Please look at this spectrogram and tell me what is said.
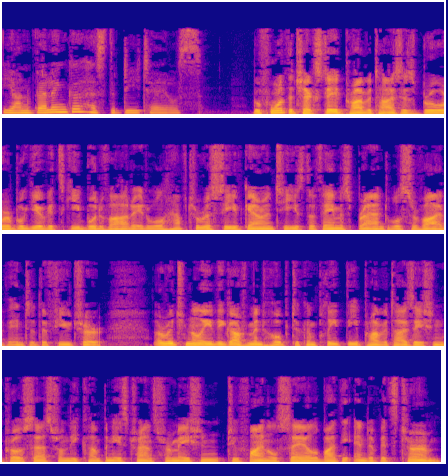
Jan Velinger has the details. Before the Czech state privatizes brewer Budějovický Budvar, it will have to receive guarantees the famous brand will survive into the future. Originally, the government hoped to complete the privatization process from the company's transformation to final sale by the end of its term.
